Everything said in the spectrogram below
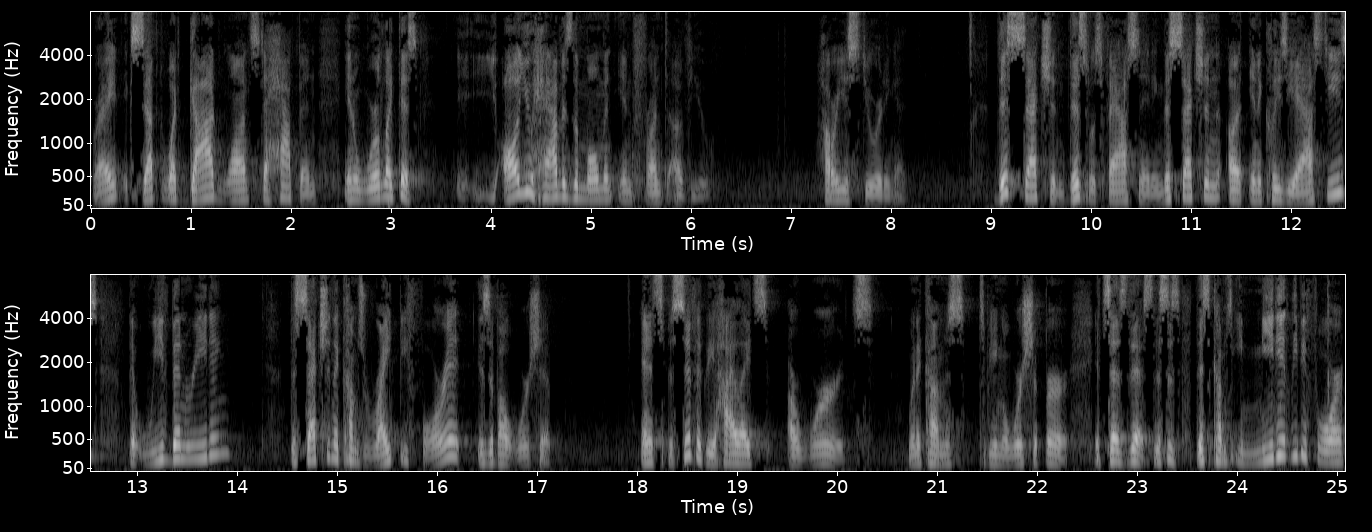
right? Except what God wants to happen. In a world like this, all you have is the moment in front of you. How are you stewarding it? This section, this was fascinating. This section uh, in Ecclesiastes that we've been reading, the section that comes right before it is about worship. And it specifically highlights our words when it comes to being a worshiper. It says this. This is this comes immediately before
